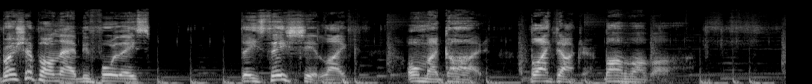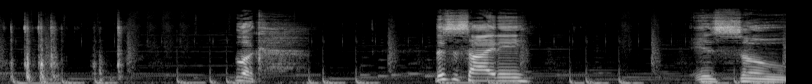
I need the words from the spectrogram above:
brush up on that before they they say shit like, "Oh my God, black doctor," blah blah blah. Look, this society is so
